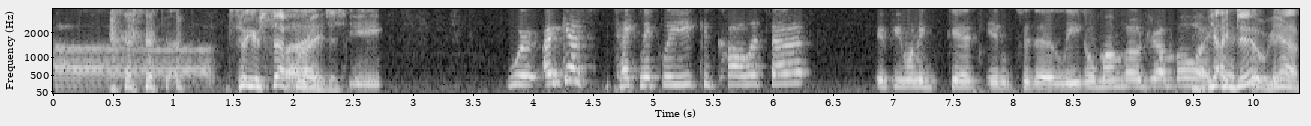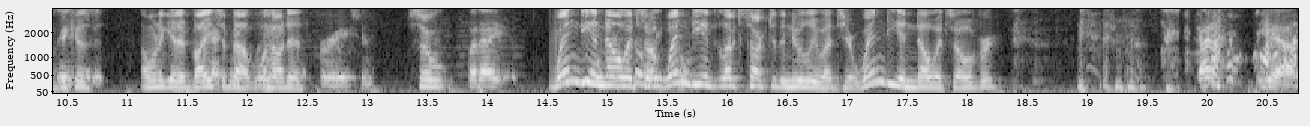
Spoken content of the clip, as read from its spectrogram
Uh, So you're separated. She, we're, I guess technically you could call it that. If you want to get into the legal mumbo jumbo, Yeah, I do. Yeah, because I want to get advice about how to. separation. So, but I. When do you Well, know it's over? When do you? Let's talk to the newlyweds here. When do you know it's over? Yeah.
